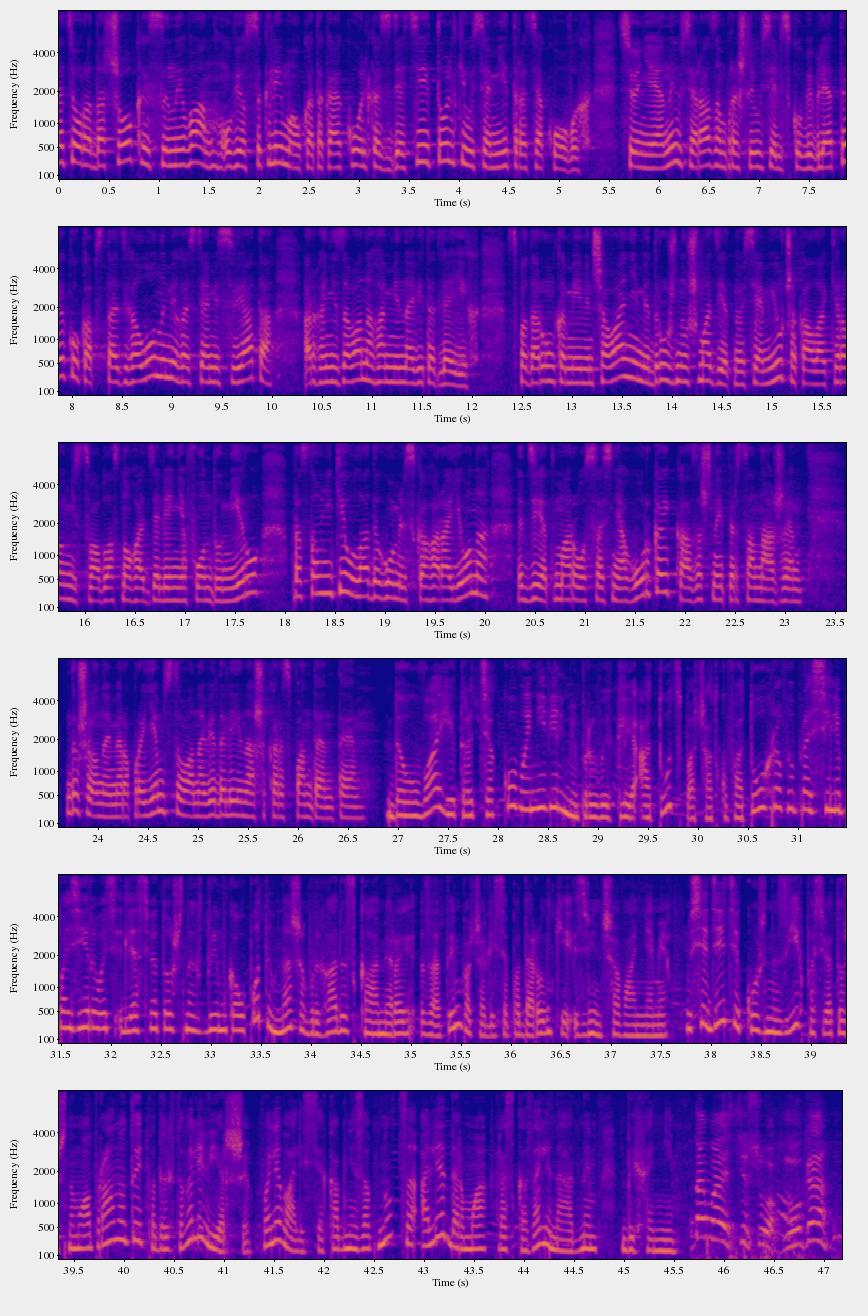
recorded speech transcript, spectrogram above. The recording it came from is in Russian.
Пяцёра дачок і сын Іван. У вёсцы клімаўка такая колькасць дзяцей толькі ў сямі трацяковых. Сёння яны ўсе разам прыйшлі ў сельскую бібліятэку, каб стаць галоўнымі гасцямі свята, арганізаванага менавіта для іх. З падарункамі і віншаваннямі дружную шматдзетную сям'ю чакала кіраўніцтва абласнога аддзялення фонду міру, прадстаўнікі ўлады гомельскага раёна, дзед Мароз са снягуркай, казачныя персанажы. Душэўнае мерапрыемства наведалі і нашы карэспандэнты. Да ўвагі трацяковы не вельмі прывыклі, а тут спачатку фатографы прасілі пазіраваць для святочных здымкаў, потым наша брыгады з камерай. Затым пачаліся падарункі з віншаваннямі. Усе дзеці, кожны з іх па-святочнаму апрануты, падрыхтавалі вершы, хваляваліся, каб не запнуцца, але дарма расказалі на адным дыханні. Давай стишок, ну-ка.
